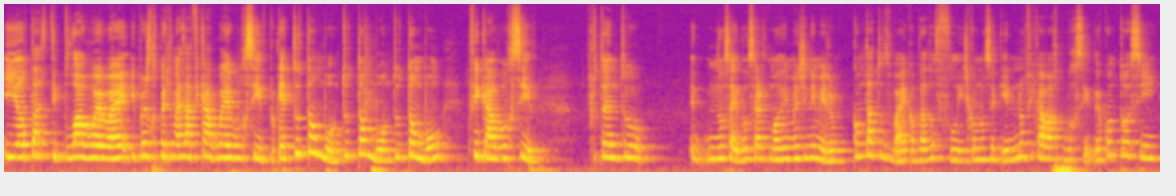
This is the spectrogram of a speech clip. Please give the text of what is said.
e ele está tipo lá bué bem e depois de repente começa a ficar bué aborrecido, porque é tudo tão bom, tudo tão bom, tudo tão bom que fica aborrecido. Portanto, não sei, de um certo modo, imaginem mesmo, como está tudo bem, como está tudo feliz, como não sei o quê, não ficava aborrecido. Eu quando estou assim,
